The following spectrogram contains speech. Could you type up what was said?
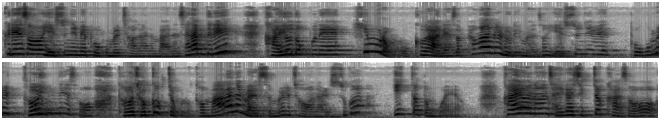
그래서 예수님의 복음을 전하는 많은 사람들이 가요 덕분에 힘을 얻고 그 안에서 평안을 누리면서 예수님의 복음을 더 인내서 더 적극적으로 더 많은 말씀을 전할 수가 있었던 거예요. 가요는 자기가 직접 가서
